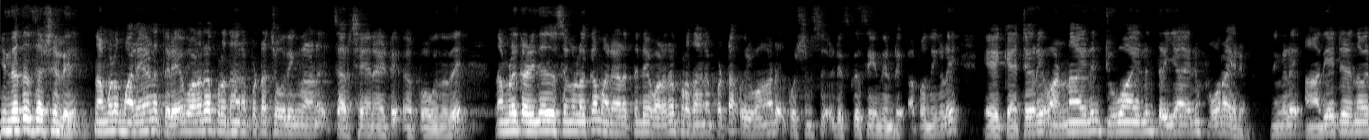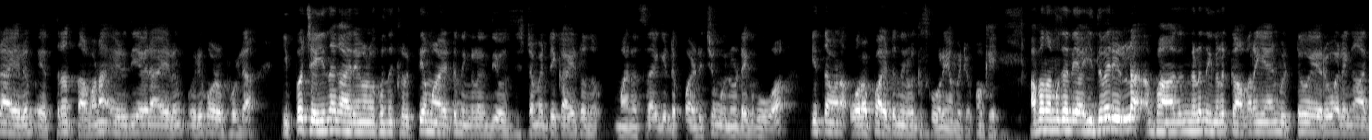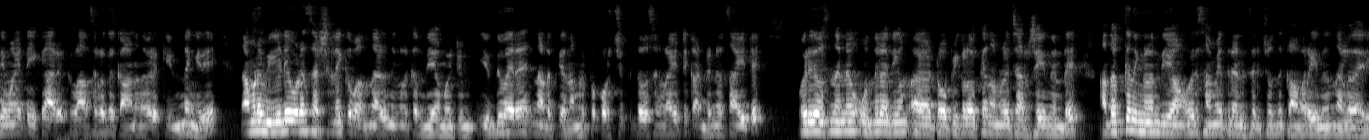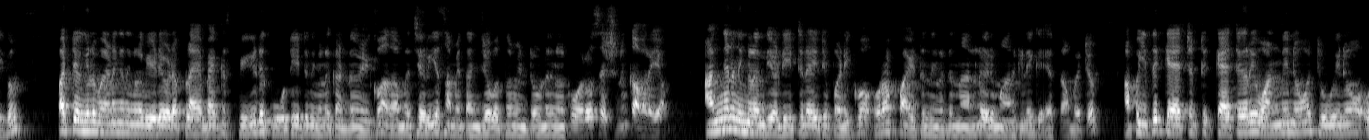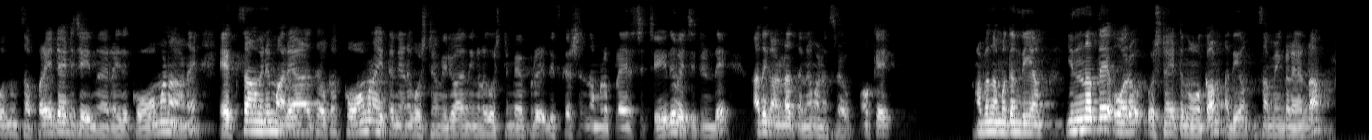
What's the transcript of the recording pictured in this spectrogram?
ഇന്നത്തെ സെഷനിൽ നമ്മൾ മലയാളത്തിലെ വളരെ പ്രധാനപ്പെട്ട ചോദ്യങ്ങളാണ് ചർച്ച ചെയ്യാനായിട്ട് പോകുന്നത്. നമ്മൾ കഴിഞ്ഞ ദിവസങ്ങളിലൊക്കെ മലയാളത്തിന്റെ വളരെ പ്രധാനപ്പെട്ട ഒരുപാട് ക്വസ്റ്റ്യൻസ് ഡിസ്കസ് ചെയ്യുന്നുണ്ട്. അപ്പോൾ നിങ്ങൾ കാറ്റഗറി വൺ ആയാലും ടു ആയാലും ത്രീ ആയാലും ഫോർ ആയാലും നിങ്ങൾ ആദ്യമായിട്ട് എഴുതുന്നവരായാലും എത്ര തവണ എഴുതിയവരായാലും ഒരു കുഴപ്പമില്ല. ഇപ്പോൾ ചെയ്യുന്ന കാര്യങ്ങളൊക്കെ ഒന്ന് കൃത്യമായിട്ട് നിങ്ങൾ എന്ത് ചെയ്യുക സിസ്റ്റമാറ്റിക് ആയിട്ടൊന്ന് മനസ്സിലാക്കിയിട്ട് പഠിച്ച് മുന്നോട്ടേക്ക് പോവുക. ഇത്തവണ ഉറപ്പായിട്ട് നിങ്ങൾക്ക് സ്കോർ ചെയ്യാൻ പറ്റും. ഓക്കെ അപ്പോൾ നമുക്ക് എന്ത് ഇതുവരെയുള്ള ഭാഗങ്ങൾ നിങ്ങൾ കവർ ചെയ്യാൻ വിട്ടുപോയവരോ അല്ലെങ്കിൽ ആദ്യമായിട്ട് ഈ ക്ലാസ്സുകളൊക്കെ കാണുന്നവരൊക്കെ ഉണ്ടെങ്കിൽ നമ്മുടെ വീഡിയോയുടെ സെഷനിലേക്ക് വന്നാൽ നിങ്ങൾക്ക് എന്ത് ചെയ്യാൻ പറ്റും? ഇതുവരെ നടത്തിയ നമ്മളിപ്പോൾ കുറച്ച് ദിവസങ്ങളായിട്ട് കണ്ടിന്യൂസ് ആയിട്ട് ഒരു ദിവസം തന്നെ ഒന്നിലധികം ടോപ്പിക്കുകളൊക്കെ നമ്മൾ ചർച്ച ചെയ്യുന്നുണ്ട്. അതൊക്കെ നിങ്ങൾ എന്ത് ചെയ്യുക ഒരു സമയത്തിനനുസരിച്ച് ഒന്ന് കവർ ചെയ്യുന്നത് നല്ലതായിരിക്കും. പറ്റുമെങ്കിൽ വേണമെങ്കിൽ നിങ്ങൾ വീഡിയോയുടെ പ്ലേ ബാക്ക് സ്പീഡ് കൂട്ടിയിട്ട് നിങ്ങൾ കണ്ടു നോക്കുക. അതാകുമ്പോൾ ചെറിയ സമയത്ത് അഞ്ചോ പത്തോ മിനിറ്റ് കൊണ്ട് നിങ്ങൾക്ക് ഓരോ സെഷനും കവർ ചെയ്യാം. അങ്ങനെ നിങ്ങൾ എന്ത് ചെയ്യുക? ഡീറ്റെയിൽ ആയിട്ട് പഠിക്കുക. ഉറപ്പായിട്ടും നിങ്ങൾക്ക് നല്ലൊരു മാർക്കിലേക്ക് എത്താൻ പറ്റും. അപ്പോൾ ഇത് കാറ്റഗറി വണ്ണിനോ ടൂവിനോ ഒന്നും സെപ്പറേറ്റ് ആയിട്ട് ചെയ്യുന്നതല്ല. ഇത് കോമൺ ആണ്. എക്സാമിന് മലയാളത്തിലൊക്കെ കോമൺ ആയിട്ട് തന്നെയാണ് ക്വസ്റ്റ്യൻ വരിക. അത് നിങ്ങൾ ക്വസ്റ്റ്യൻ പേപ്പർ ഡിസ്കഷൻ നമ്മൾ പ്ലേലിസ്റ്റ് ചെയ്ത് വെച്ചിട്ടുണ്ട്. അത് കണ്ടാൽ തന്നെ മനസ്സിലാവും. ഓക്കെ അപ്പോൾ നമുക്ക് എന്ത് ചെയ്യാം ഇന്നത്തെ ഓരോ ക്വസ്റ്റനായിട്ട് നോക്കാം. അധികം സമയം കളയണ്ട.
